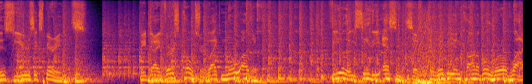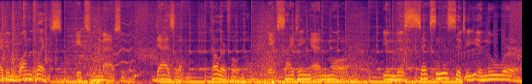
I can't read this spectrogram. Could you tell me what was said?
this year's experience. A diverse culture like no other. Feel and see the essence of Caribbean Carnival worldwide in one place. It's massive, dazzling, colorful, exciting, and more. In the sexiest city in the world,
